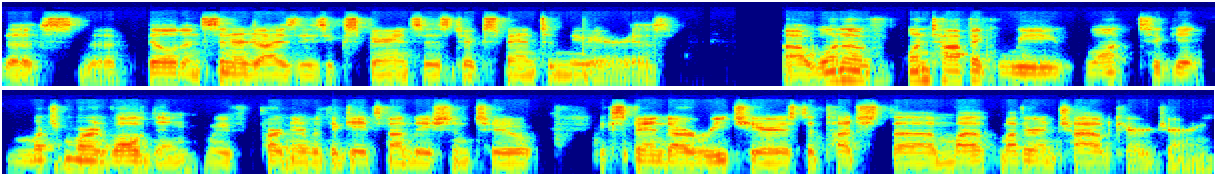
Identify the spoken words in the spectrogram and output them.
the, the build and synergize these experiences to expand to new areas. Uh, one of one topic we want to get much more involved in, we've partnered with the Gates Foundation to expand our reach here is to touch the mother and child care journey,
